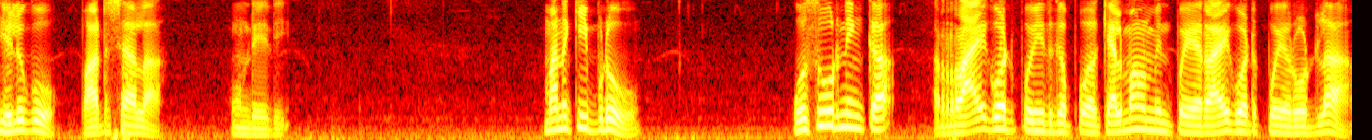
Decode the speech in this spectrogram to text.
తెలుగు పాఠశాల ఉండేది. మనకి ఇప్పుడు ఒసూరు ఇంకా రాయగోట పోయేదిగా పో కెలమాల మీద పోయే రాయగోటకు పోయే రోడ్ల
